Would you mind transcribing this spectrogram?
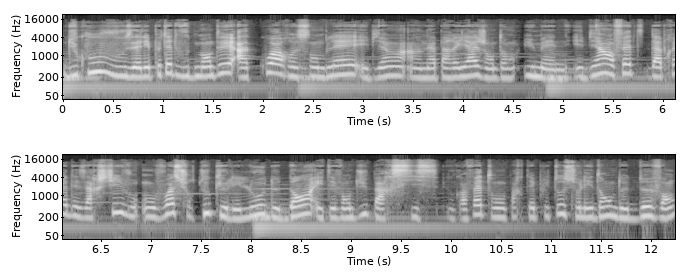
Du coup, vous allez peut-être vous demander à quoi ressemblait eh bien, un appareillage en dents humaines. Eh bien, en fait, d'après des archives, on voit surtout que les lots de dents étaient vendus par 6. Donc, en fait, on partait plutôt sur les dents de devant,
